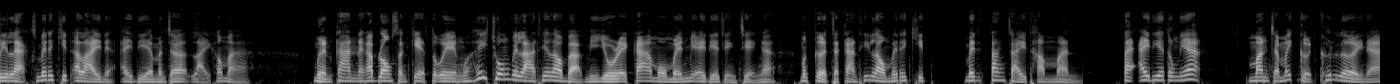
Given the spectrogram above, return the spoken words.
relax ไม่ได้คิดอะไรเนี่ย ไอเดียมันจะไหลเข้ามา เหมือนกันนะครับ ลองสังเกตตัวเองว่าเฮ้ยช่วงเวลาที่เราแบบมี eureka moment มีไอเดียเจ๋งๆอ่ะมันเกิดจากการที่เราไม่ได้คิดไม่ได้ตั้งใจทำมัน แต่ไอเดียตรงเนี้ยมันจะไม่เกิดขึ้นเลยนะ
